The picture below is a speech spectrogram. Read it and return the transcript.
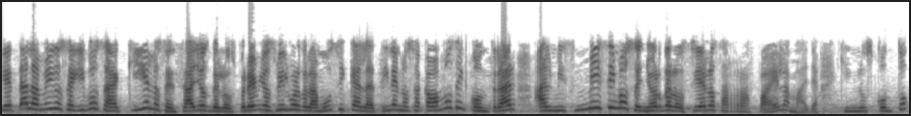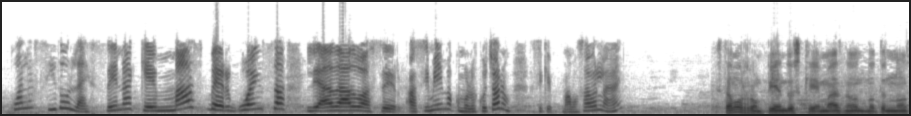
¿Qué tal amigos? Seguimos aquí en los ensayos de los premios Billboard de la música latina y nos acabamos de encontrar al mismísimo Señor de los Cielos, a Rafael Amaya, quien nos contó cuál ha sido la escena que más vergüenza le ha dado a hacer, así mismo como lo escucharon. Así que vamos a verla, ¿eh? Estamos rompiendo esquemas, ¿no? No, no,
